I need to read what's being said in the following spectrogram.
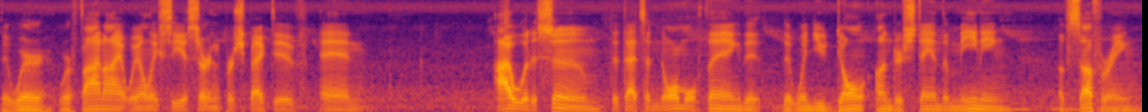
that we're we're finite. We only see a certain perspective and I would assume that that's a normal thing that, that when you don't understand the meaning of suffering,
